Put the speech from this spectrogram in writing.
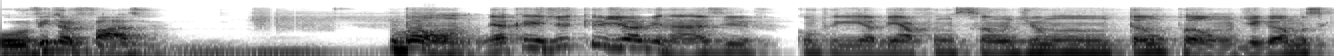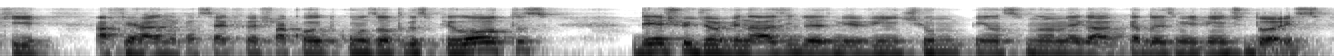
O Vitor Fazio. Bom, eu acredito que o Giovinazzi cumpriria bem a função de um tampão. Digamos que a Ferrari não consegue fechar acordo com os outros pilotos, deixa o Giovinazzi em 2021, penso numa melhor para 2022.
